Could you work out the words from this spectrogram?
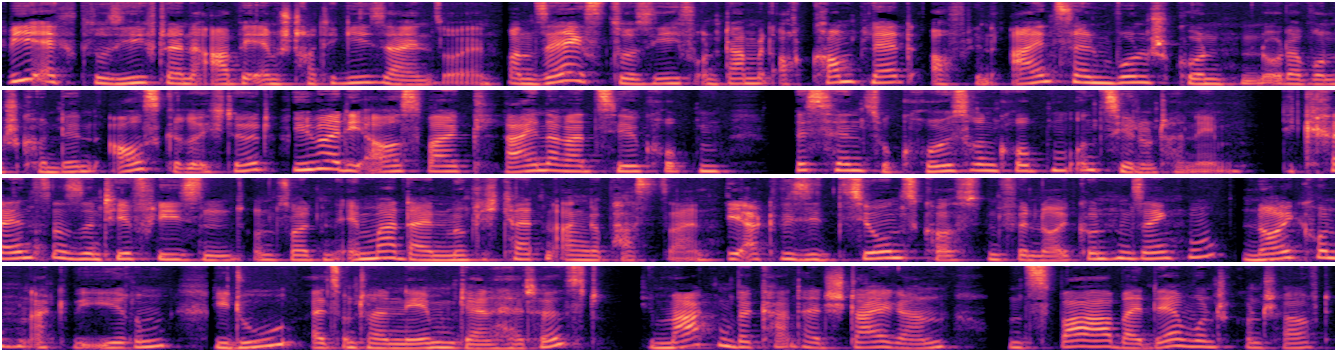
wie exklusiv deine ABM-Strategie sein soll. Von sehr exklusiv und damit auch komplett auf den einzelnen Wunschkunden oder Wunschkundin ausgerichtet, über die Auswahl kleinerer Zielgruppen bis hin zu größeren Gruppen und Zielunternehmen. Die Grenzen sind hier fließend und sollten immer deinen Möglichkeiten angepasst sein. Die Akquisitionskosten für Neukunden senken, Neukunden akquirieren, die du als Unternehmen gerne hättest die Markenbekanntheit steigern und zwar bei der Wunschkundschaft,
